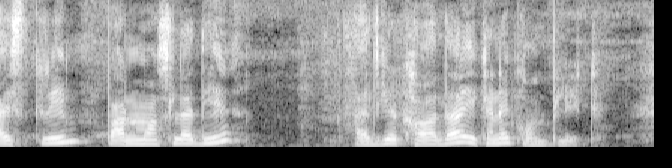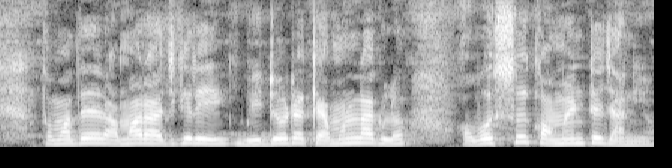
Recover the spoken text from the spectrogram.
আইসক্রিম পান মশলা দিয়ে আজকের খাওয়া দাওয়া এখানে কমপ্লিট তোমাদের আমার আজকের এই ভিডিওটা কেমন লাগল অবশ্যই কমেন্টে জানিও।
